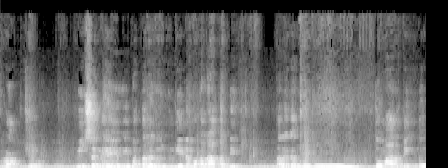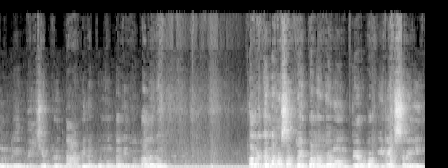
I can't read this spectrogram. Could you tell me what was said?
fracture. Minsan nga, yung iba talagang hindi na makalakad eh. Talagang tumarating dun. Eh, Siyempre, dami na pumunta dito. Talagang, talagang nakasakay pa ng ganun. Pero pag in-x-ray,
